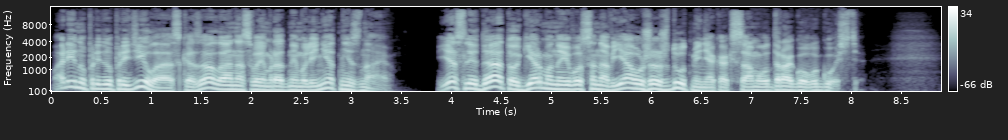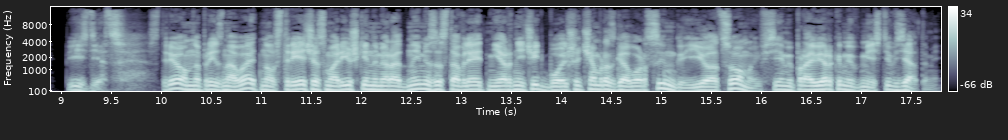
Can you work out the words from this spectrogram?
Марину предупредила, а сказала она своим родным или нет, не знаю. Если да, то Герман и его сыновья уже ждут меня как самого дорогого гостя. Пиздец. Стремно признавать, но встреча с Маришкиными родными заставляет нервничать больше, чем разговор с Ингой, ее отцом и всеми проверками вместе взятыми.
